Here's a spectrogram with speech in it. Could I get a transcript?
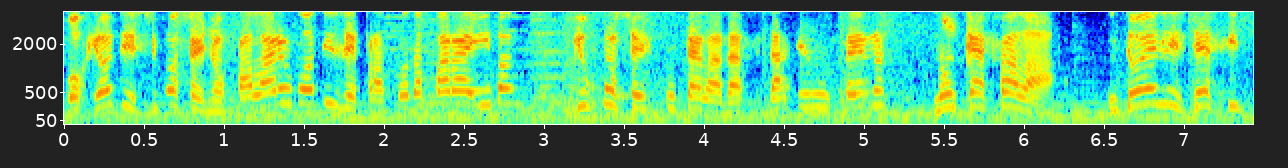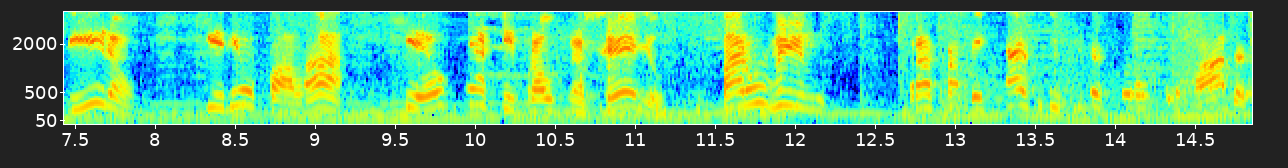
Porque eu disse, se vocês não falarem, eu vou dizer para toda Paraíba que o Conselho Tutelar da cidade de Lucena não quer falar. Então eles decidiram, queriam falar, que eu vim aqui para o Conselho para ouvi-los, para saber quais medidas foram tomadas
